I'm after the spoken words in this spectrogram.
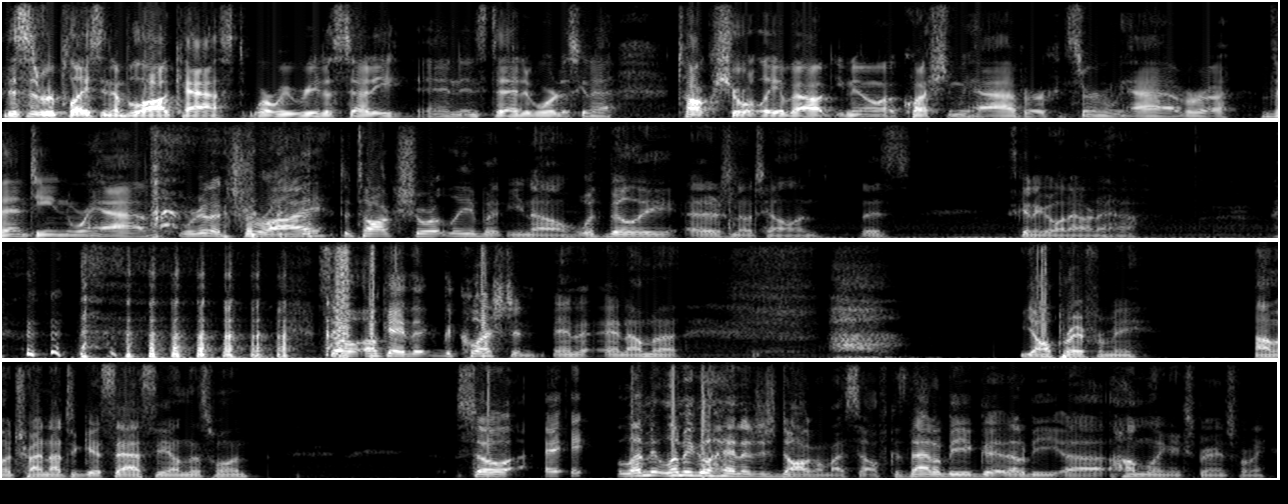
This is replacing a blog cast where we read a study, and instead we're just gonna talk shortly about you know a question we have or a concern we have or a venting we have. We're gonna try to talk shortly, but you know, with Billy, there's no telling. It's it's gonna go an hour and a half. So okay, the the question, and and I'm gonna y'all pray for me. I'm gonna try not to get sassy on this one. So I- I- let me let me go ahead and just dog on myself because that'll be a good that'll be a humbling experience for me.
